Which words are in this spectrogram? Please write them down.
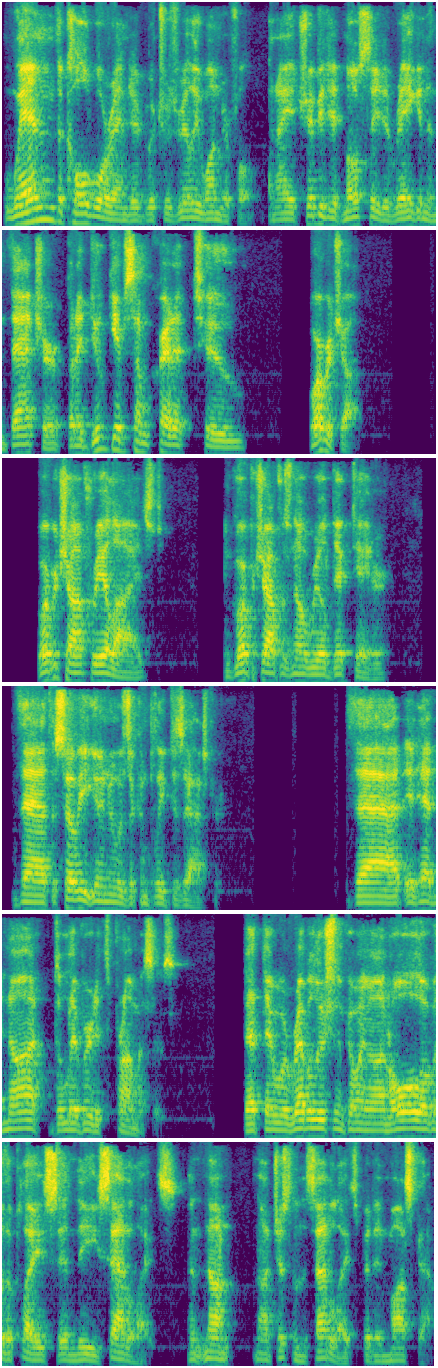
when the Cold War ended, which was really wonderful, and I attribute it mostly to Reagan and Thatcher, but I do give some credit to Gorbachev. Gorbachev realized, and Gorbachev was no real dictator, that the Soviet Union was a complete disaster, that it had not delivered its promises. that there were revolutions going on all over the place in the satellites, and not not just in the satellites, but in Moscow.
